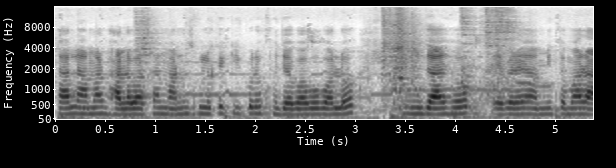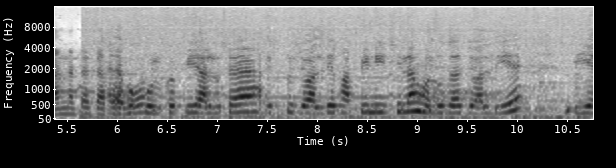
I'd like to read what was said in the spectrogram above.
তাহলে আমার ভালোবাসার মানুষগুলোকে কি করে খুঁজে পাবো বলো? যাই হোক এবারে আমি তোমার রান্নাটা চাপাবো। ফুলকপি আলুটা একটু জল দিয়ে ভাপিয়ে নিয়েছিলাম হলুদ আর জল দিয়ে দিয়ে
